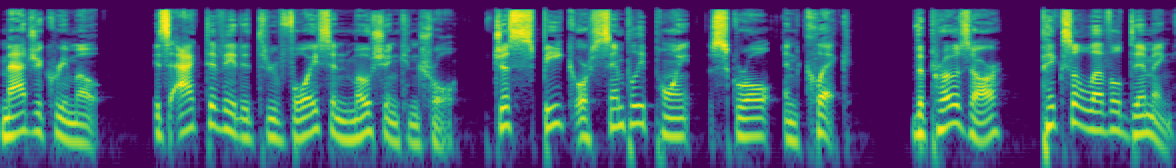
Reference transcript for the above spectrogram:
Magic Remote. It's activated through voice and motion control. Just speak or simply point, scroll, and click. The pros are Pixel level dimming.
